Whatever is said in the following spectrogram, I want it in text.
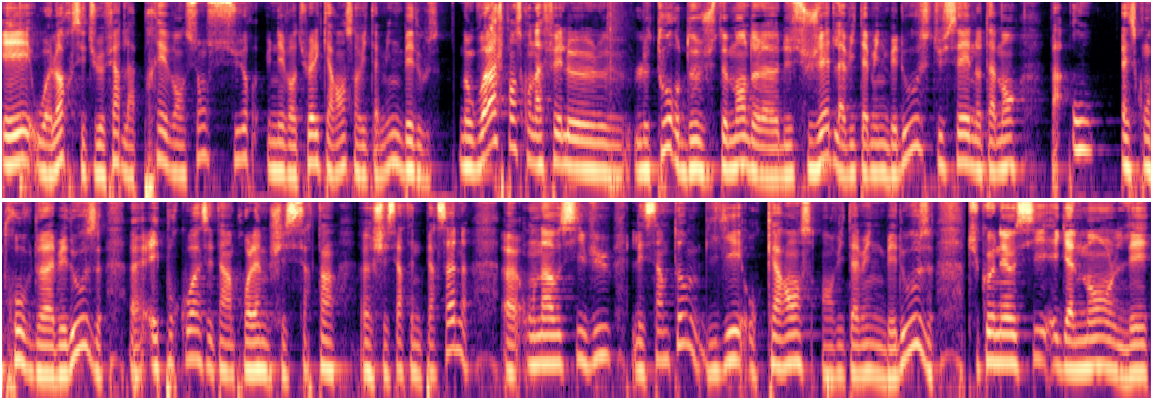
et ou alors si tu veux faire de la prévention sur une éventuelle carence en vitamine B12. Donc voilà, je pense qu'on a fait le, tour de justement du sujet de la vitamine B12. Tu sais notamment bah, où est-ce qu'on trouve de la B12 euh, et pourquoi c'était un problème chez, certains, euh, chez certaines personnes. Euh, on a aussi vu les symptômes liés aux carences en vitamine B12. Tu connais aussi également les,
